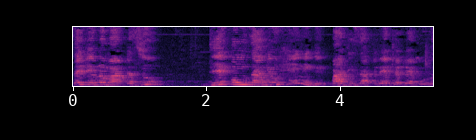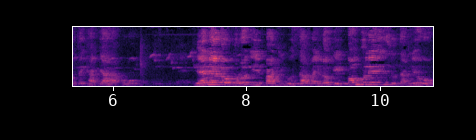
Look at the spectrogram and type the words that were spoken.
စိတ်ပြင်းလို့မှာတစုဒီပုံစံမျိုးဟင်းနေကပါတီစာတရဲထက်တဲ့ပုံလို့သိခါကြလာဖို့ရဲနေလို့မလို့အေပါတီကိုဇာပိုင်လို့ကေကွန်ဂိုလေးဆိုတာမျိုးကို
